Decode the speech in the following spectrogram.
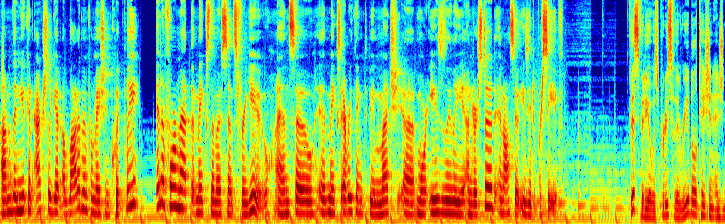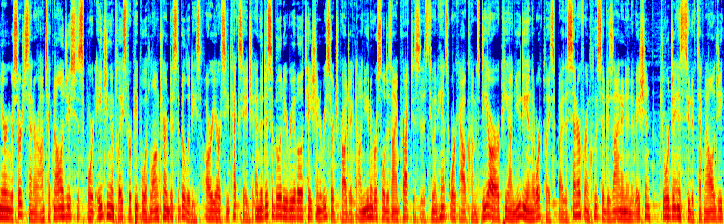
um, then you can actually get a lot of information quickly in a format that makes the most sense for you. And so it makes everything to be much uh, more easily understood and also easy to perceive. This video was produced for the Rehabilitation Engineering Research Center on Technologies to Support Aging in Place for People with Long-Term Disabilities, RERC TechSage, and the Disability Rehabilitation Research Project on Universal Design Practices to Enhance Work Outcomes, DRRP on UD in the Workplace by the Center for Inclusive Design and Innovation, Georgia Institute of Technology,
